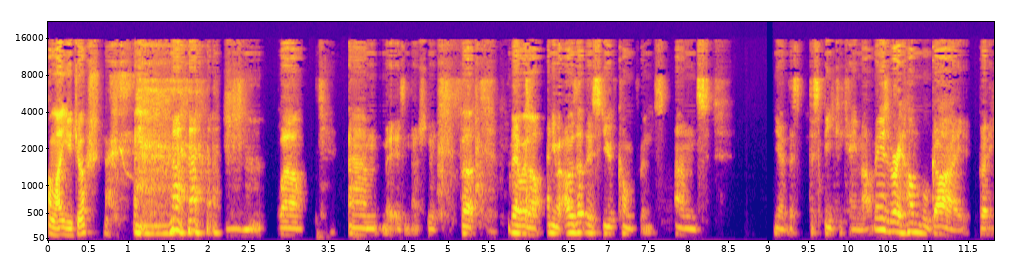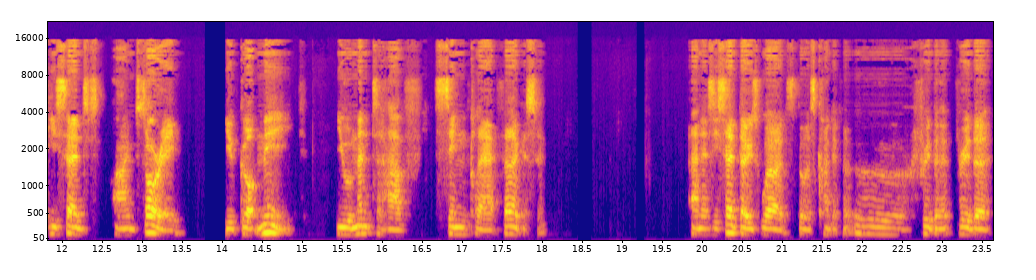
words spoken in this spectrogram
Unlike you, Josh. well, um, it isn't actually, but there we are. Anyway, I was at this youth conference, and you know, the, the speaker came up. He was a very humble guy, but he said, "I'm sorry, you've got me. You were meant to have Sinclair Ferguson." And as he said those words, there was kind of a through the through the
